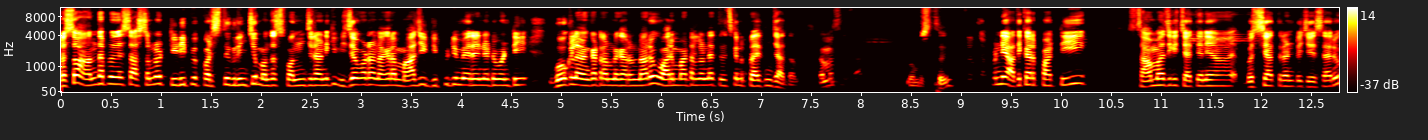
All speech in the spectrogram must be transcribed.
ప్రస్తుతం ఆంధ్రప్రదేశ్ రాష్ట్రంలో టీడీపీ పరిస్థితి గురించి మనతో స్పందించడానికి విజయవాడ నగర మాజీ డిప్యూటీ మేయర్ అయినటువంటి గోకుల వెంకటరమణ గారు ఉన్నారు. వారి మాటల్లోనే తెలుసుకునే ప్రయత్నం చేద్దాం. నమస్తే సార్. నమస్తే. చెప్పండి అధికార పార్టీ సామాజిక చైతన్య బస్ యాత్ర అంటూ చేశారు.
